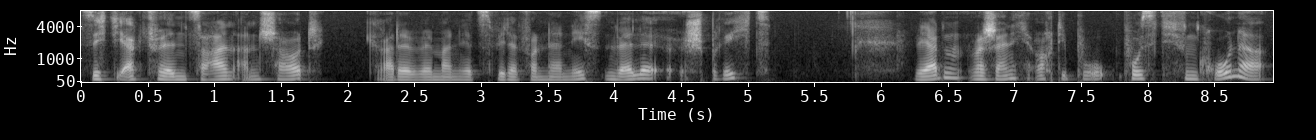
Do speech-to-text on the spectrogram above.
sich die aktuellen Zahlen anschaut. Gerade wenn man jetzt wieder von der nächsten Welle spricht, werden wahrscheinlich auch die po positiven Corona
